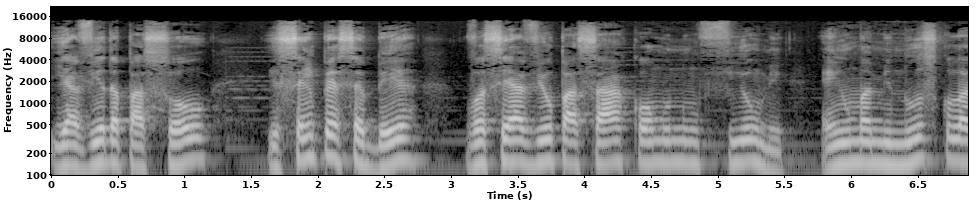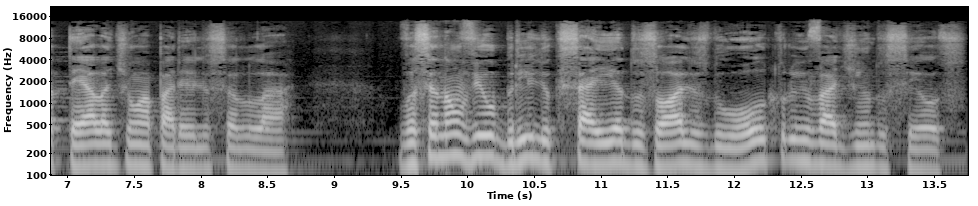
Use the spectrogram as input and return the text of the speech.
E a vida passou e sem perceber, você a viu passar como num filme em uma minúscula tela de um aparelho celular. Você não viu o brilho que saía dos olhos do outro invadindo os seus.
